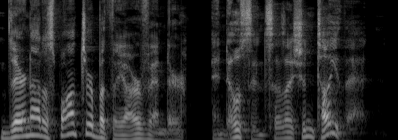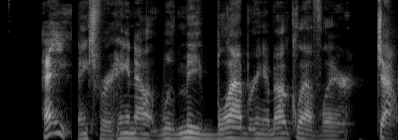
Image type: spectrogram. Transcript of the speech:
They're not a sponsor, but they are a vendor. And OSINT says I shouldn't tell you that. Hey, thanks for hanging out with me blabbering about Cloudflare. Ciao.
